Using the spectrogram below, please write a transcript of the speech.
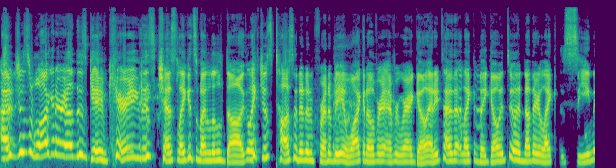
I'm just walking around this game carrying this chest like it's my little dog, like just tossing it in front of me and walking over it everywhere I go. Anytime that like they go into another like scene,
